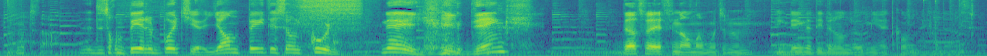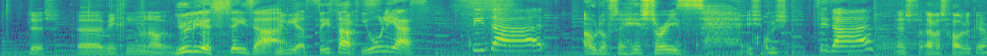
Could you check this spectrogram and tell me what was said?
Wat moet het nou? Het is toch een berenbotje? Jan Peterzoon Koen. Nee. Ik denk dat we even een andere moeten doen. Ik denk dat die er anders ook niet uitkomt, inderdaad. Dus, eh, wie gingen we nou doen? Julius Caesar. Julia Caesar. Julius Caesar. Out of the histories. Is je persoon... Hij was vrolijk, hè?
